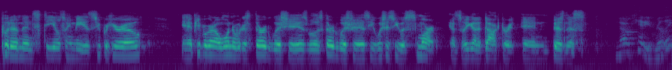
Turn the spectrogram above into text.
put him in Steel so he could be a superhero. And people are going to wonder what his third wish is. Well, his third wish is he wishes he was smart, and so he got a doctorate in business. No kidding, really?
